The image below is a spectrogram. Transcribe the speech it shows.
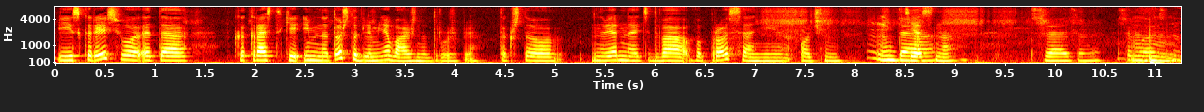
И, скорее всего, это как раз-таки именно то, что для меня важно в дружбе. Так что, наверное, эти два вопроса, они очень Да, тесно. связаны. Согласна.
